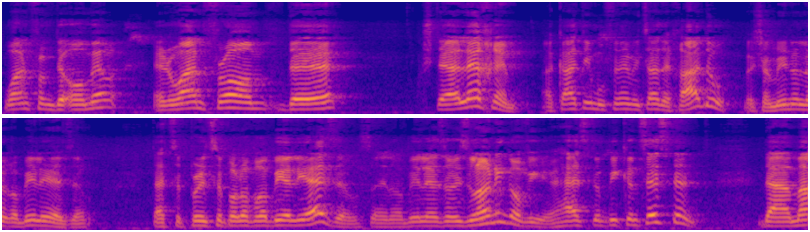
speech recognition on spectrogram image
One from the Omer and one from the שתי הלחם. הקאתי מופנה מצד אחד הוא, ושמינו לרבי אליעזר. that's the principle of Rabbi Eliezer. So Rabbi Eliezer is learning over here. It has to be consistent. If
